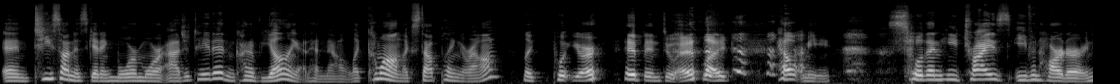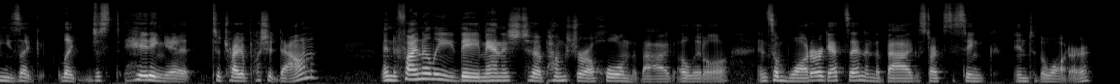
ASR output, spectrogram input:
And T-san is getting more and more agitated and kind of yelling at him now. Like, come on, like stop playing around. Like put your hip into it. Like help me. So then he tries even harder and he's like like just hitting it to try to push it down. And finally they manage to puncture a hole in the bag a little and some water gets in and the bag starts to sink into the water.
